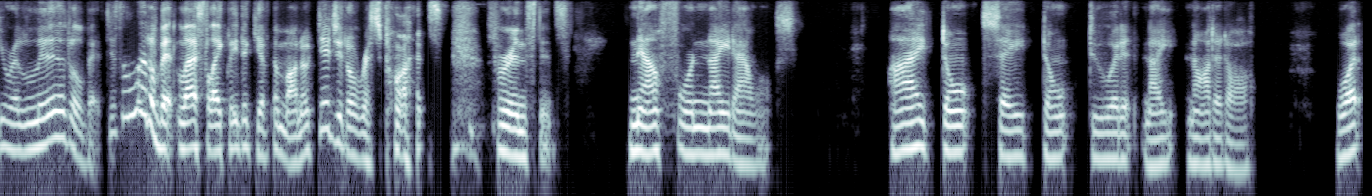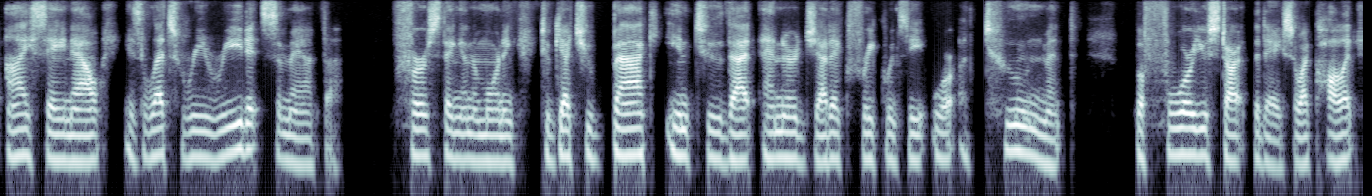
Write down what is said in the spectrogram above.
you're a little bit, just a little bit less likely to give the monodigital response, for instance. Now, for night owls, I don't say don't do it at night, not at all. What I say now is let's reread it, Samantha, first thing in the morning to get you back into that energetic frequency or attunement before you start the day. So I call it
